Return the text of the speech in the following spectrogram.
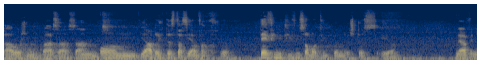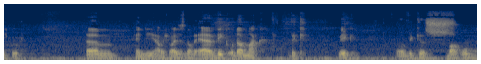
Rauschen, Wasser, Sand. Und ja, durch das, dass ich einfach definitiv ein Sommertyp bin, ist das eher. Ja, finde ich gut. Ähm, Handy, aber ich weiß es noch. Eher Wick oder Mac? Wick. Wick. Ja, Wick ist, Warum?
